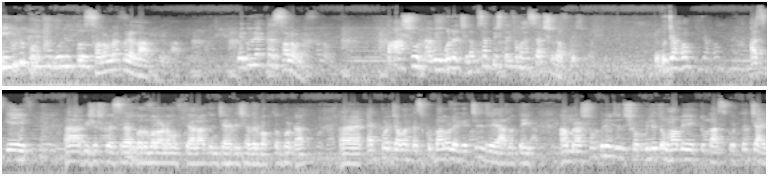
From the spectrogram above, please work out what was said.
এইগুলো কথা বলে তো ছলনা করে লাভ নেই। এগুলো একটা ছলনা। আসুন, আমি বলেছিলাম, ছাব্বিশ তারিখে মাসে আসুন আপনি। কিন্তু যা হোক, আজকে বিশেষ করে সিনার বড় মৌলানা মুফতি আলাউদ্দিন জাহাদি সাহেবের বক্তব্যটা এক পর্যায়ে আমার কাছে খুব ভালো লেগেছে যে আদতেই আমরা সকলে যদি সম্মিলিতভাবে একটু কাজ করতে চাই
